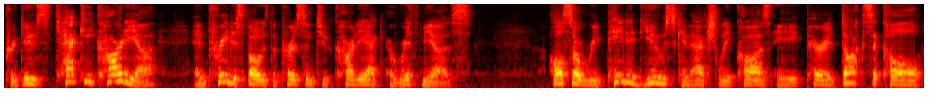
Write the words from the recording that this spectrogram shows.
produce tachycardia and predispose the person to cardiac arrhythmias. Also, repeated use can actually cause a paradoxical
